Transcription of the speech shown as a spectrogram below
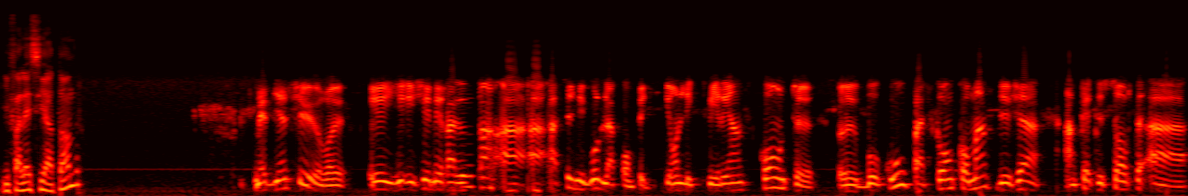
Il fallait s'y attendre? Mais bien sûr, euh, et généralement, à, ce niveau de la compétition, l'expérience compte euh, beaucoup parce qu'on commence déjà en quelque sorte à,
